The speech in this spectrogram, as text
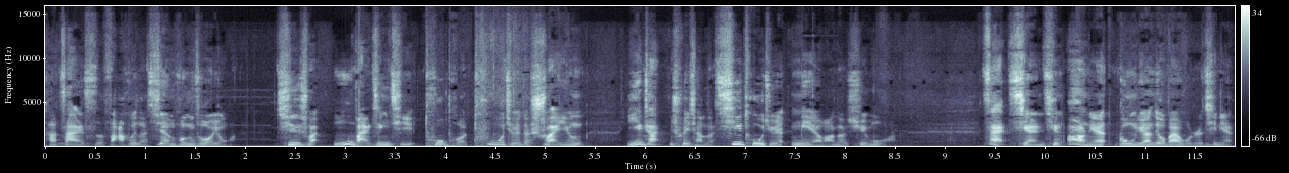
他再次发挥了先锋作用！亲率五百精骑突破突厥的帅营，一战吹响了西突厥灭亡的序幕啊！在显庆二年（公元657年），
